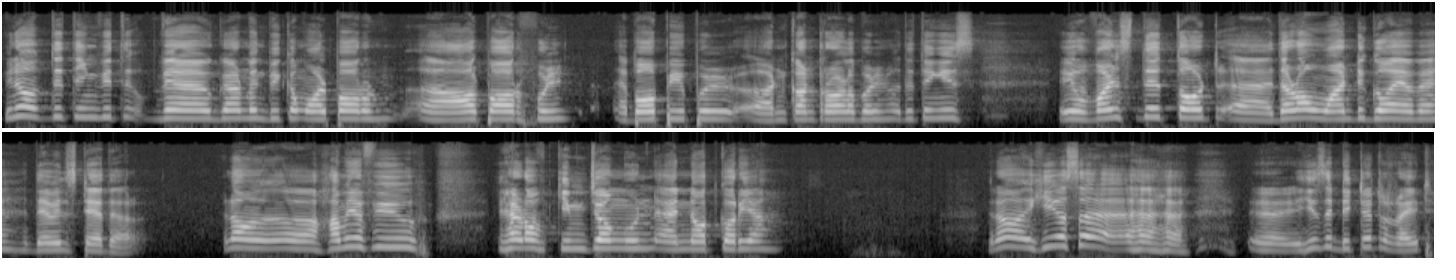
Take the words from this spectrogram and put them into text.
You know the thing with when government become all power uh, all powerful above people uncontrollable. The thing is once they thought uh, they don't want to go away they will stay there. You know uh, how many of you heard of kim jong un and north korea? You know he was a uh, he's a dictator right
